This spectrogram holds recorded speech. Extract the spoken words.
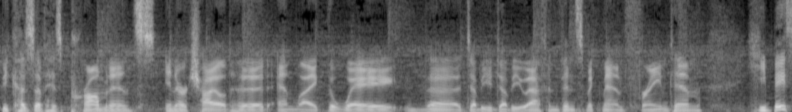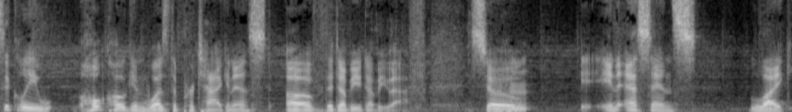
because of his prominence in our childhood and like the way the WWF and Vince McMahon framed him, he basically Hulk Hogan was the protagonist of the WWF. So i in essence like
